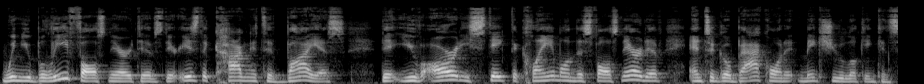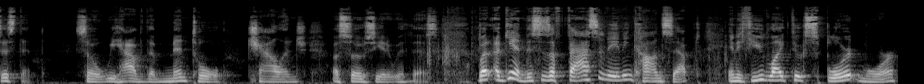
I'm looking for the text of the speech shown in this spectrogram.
when you believe false narratives, there is the cognitive bias that you've already staked a claim on this false narrative, and to go back on it makes you look inconsistent. So we have the mental challenge associated with this. But again, this is a fascinating concept. And if you'd like to explore it more,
